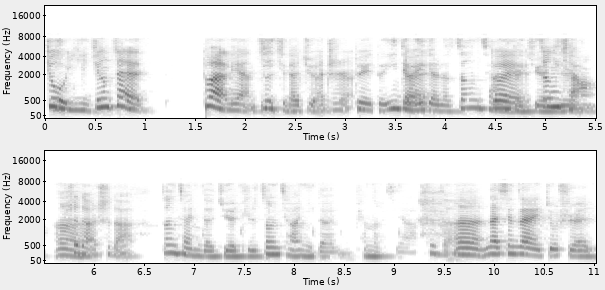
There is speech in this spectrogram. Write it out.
就已经在。锻炼自己的觉知，对对，一点一点的增强你的觉知，增强，是的，是的，增强你的觉知，增强你的平等心啊。是的，嗯，那现在就是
